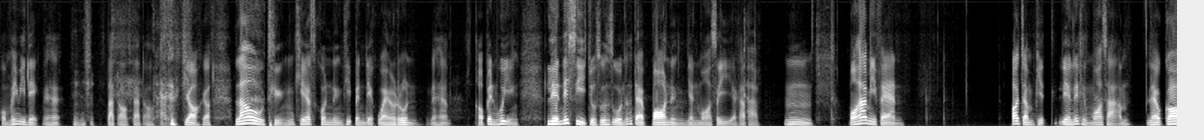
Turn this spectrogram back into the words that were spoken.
ผมไม่มีเด็กนะฮะ ตัดออกตัดออกหยอกหยอกเล่าถึงเคสคนหนึ่งที่เป็นเด็กวัยรุ่นนะครับเขาเป็นผู้หญิงเรียนได้ 4.00 ตั้งแต่ป .1 ยันม .4 อะครับครับ อืมมห้ามีแฟน อ้อจำผิดเรียนได้ถึงมสามแล้วก็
